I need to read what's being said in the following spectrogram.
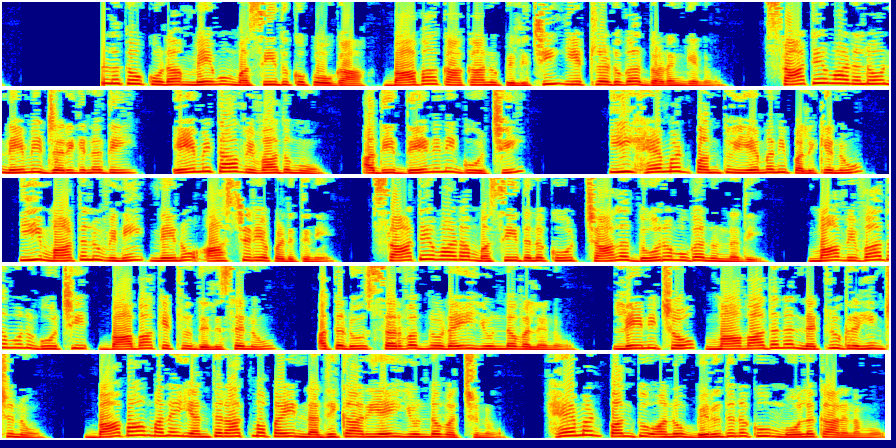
తో కూడా మేము మసీదుకు పోగా బాబా కాకాను పిలిచి ఇట్లడుగా దొడంగెను. సాటేవాడలో నేమి జరిగినది? ఏమిటా వివాదము? అది దేనిని గూర్చి? ఈ హేమడ్ పంతు ఏమని పలికెను? ఈ మాటలు విని నేను ఆశ్చర్యపడితిని. సాటేవాడ మసీదునకు చాలా దూరముగానున్నది మా వివాదమును గూర్చి బాబాకెట్లు దెలిసెను? అతడు సర్వజ్ఞుడై యుండవలెను లేనిచో మా వాదన నెట్లు గ్రహించును. బాబా మన యంత్రాత్మపై నధికారి అయి యుండవచ్చును హేమడ్ పంతు అను బిరుదునకు మూలకారణము.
